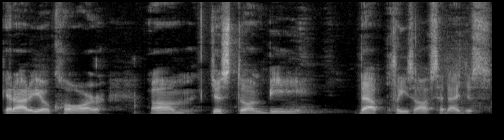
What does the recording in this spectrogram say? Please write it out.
get out of your car. Um, just don't be that police officer that just,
